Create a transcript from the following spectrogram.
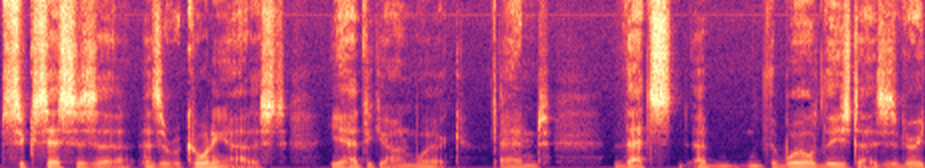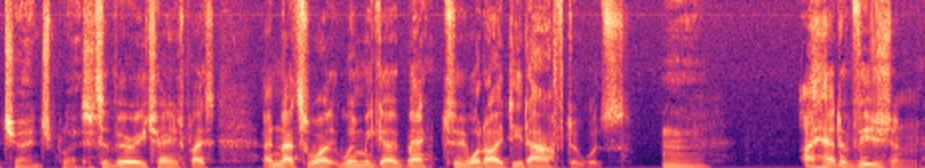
success as a as a recording artist, you had to go and work, and that's a, the world these days is a very changed place. It's a very changed place. And that's why when we go back to what I did afterwards, I had a vision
